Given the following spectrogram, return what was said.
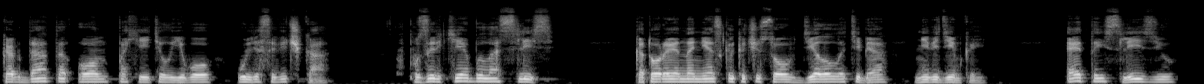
Когда-то он похитил его у лесовичка. В пузырьке была слизь, которая на несколько часов делала тебя невидимкой. Этой слизью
